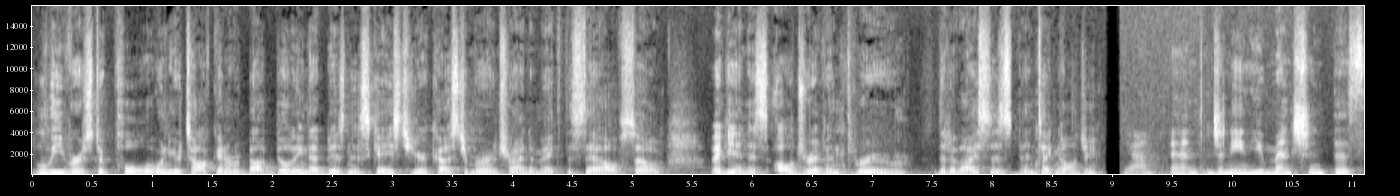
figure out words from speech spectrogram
levers to pull when you're talking about building that business case to your customer and trying to make the sale. So again, it's all driven through the devices and technology. Yeah. And Janine, you mentioned this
